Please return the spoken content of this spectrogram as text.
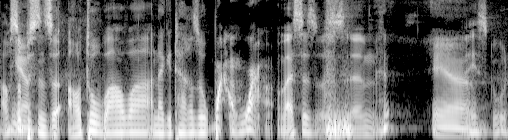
Auch so ein bisschen so Auto-Wawa an der Gitarre, so wow, wow. Weißt du, so ist, ähm, Ja. ist gut.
